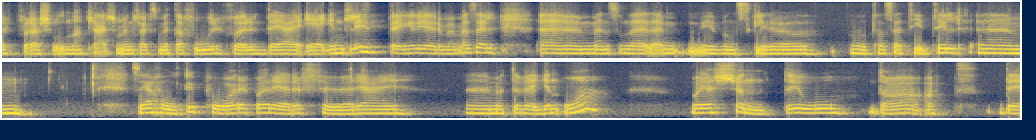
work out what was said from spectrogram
reparasjon av klær som en slags metafor for det jeg egentlig trenger å gjøre med meg selv. Eh, men som det, er mye vanskeligere å ta seg tid til. Eh, så jeg holdt jo på å reparere før jeg eh, møtte veggen òg. Og jeg skjønte jo da at det,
